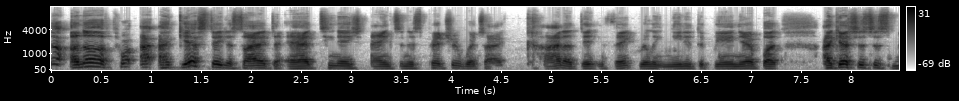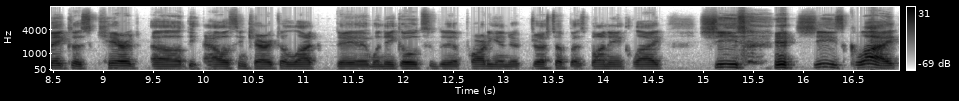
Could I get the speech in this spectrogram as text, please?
Now, another, I, I guess they decided to add teenage angst in this picture, which I kind of didn't think really needed to be in there. But I guess it's just make us care uh, the Allison character a lot. They, when they go to the party and they're dressed up as Bonnie and Clyde, she's she's Clyde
